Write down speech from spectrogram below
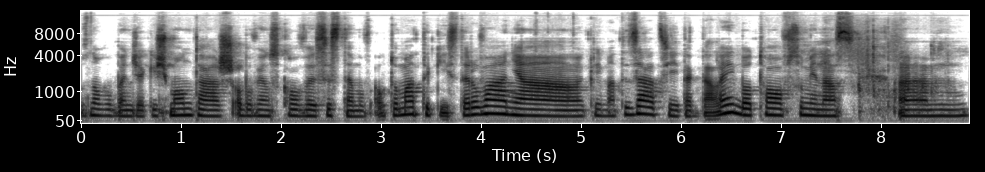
znowu będzie jakiś montaż obowiązkowy systemów automatyki, sterowania, klimatyzacji i tak dalej, bo to w sumie nas, um,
